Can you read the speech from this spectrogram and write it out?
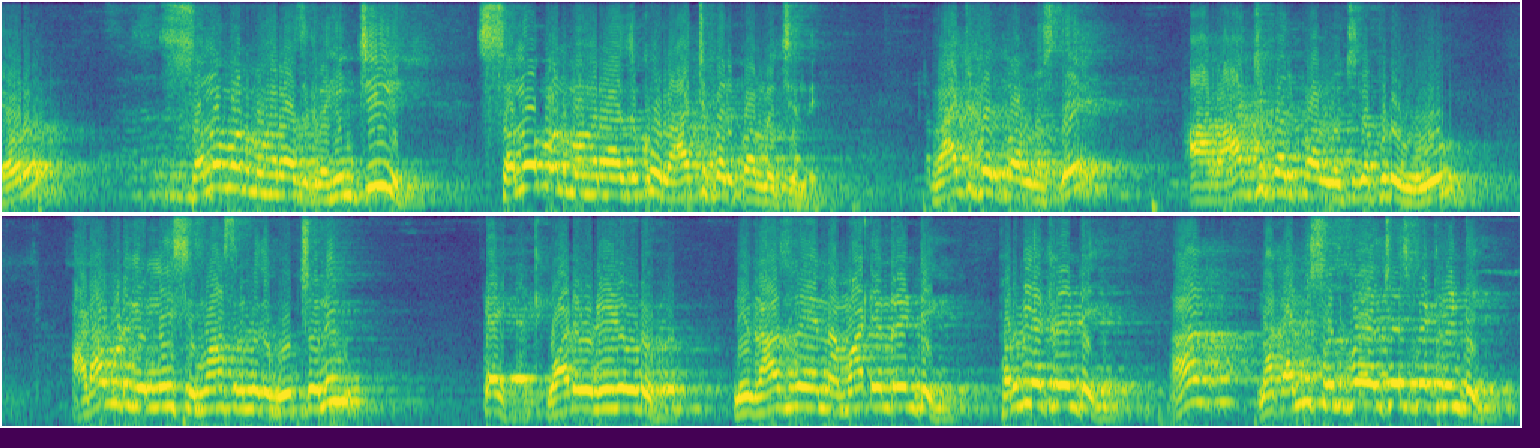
ఎవరు? సొలమోన్ మహారాజు గ్రహించి సొలమోన్ మహారాజుకు రాజ్య పరిపాలన వచ్చింది. రాజ్య పరిపాలన వస్తే ఆ రాజ్య పరిపాలన వచ్చినప్పుడు అడావుడికి వెళ్ళి సింహాసనం మీద కూర్చొని ఏ వాడేవుడు ఈడేవుడు? నేను రాజునే నా మాట ఏంటండి పరుగులు ఎట్లేంటి నాకు అన్ని సదుపాయాలు చేసి పెట్టరేంటి?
